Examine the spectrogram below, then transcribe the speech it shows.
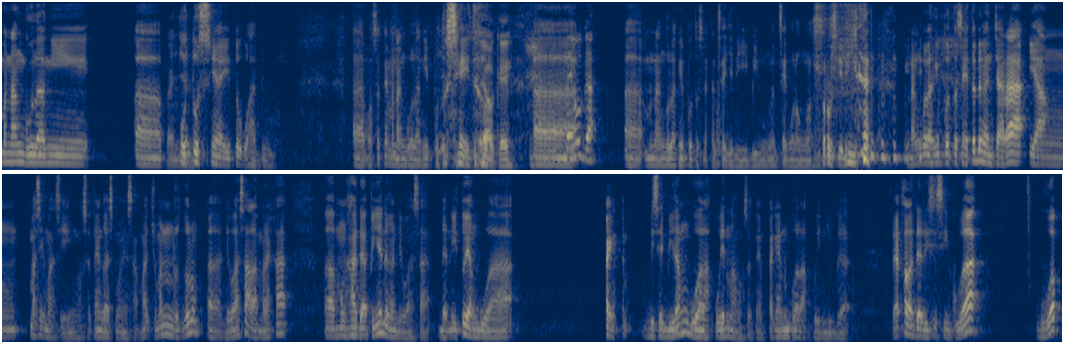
menanggulangi eh, Banjir. putusnya itu waduh. Eh, maksudnya menanggulangi putusnya itu. Ya oke. eh, Leo gak eh, menanggulangi putusnya. Kan saya jadi bingung kan saya ngulang-ngulang terus jadinya. Menanggulangi putusnya itu dengan cara yang masing-masing. Maksudnya nggak semuanya sama. Cuman menurut gue eh, dewasa lah. Mereka eh, menghadapinya dengan dewasa. Dan itu yang gua peng bisa bilang gua lakuin lah maksudnya. Pengen gua lakuin juga. Saya kalau dari sisi gua gua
